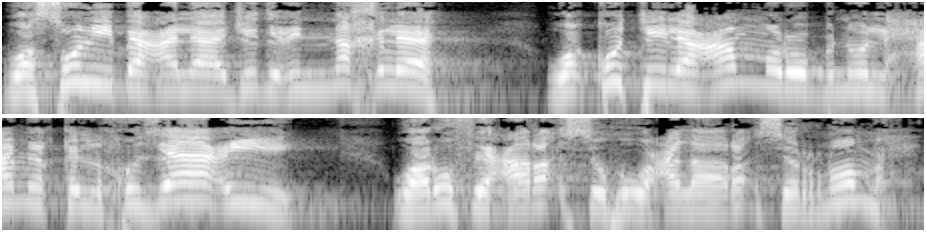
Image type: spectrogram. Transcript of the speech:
وصلب على جذع النخلة وقتل عمرو بن الحمق الخزاعي ورفع رأسه على رأس الرمح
